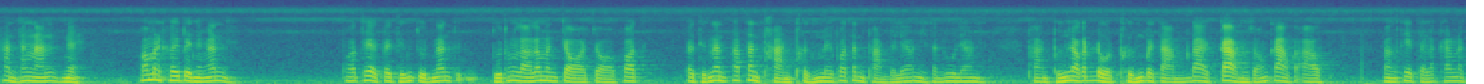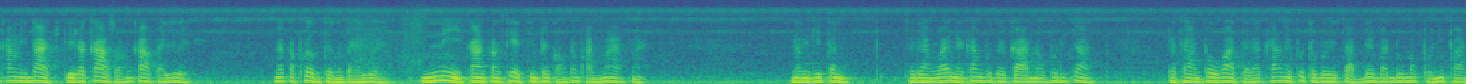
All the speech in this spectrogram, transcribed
ท่านทั้งนั้น เนี่ย เพราะมันเคยเป็นอย่างนั้นพอเทศไปถึงจุดนั้นจุดของเราแล้วมันจ่อจ่อพอ ไปถึงนั่นพับท่านผ่านผึงเลยเพราะท่านผ่านไปแล้วนี่ท่านรู้แล้วนี่ผ่านผึงเราก็โดดผึงไปตามได้เก้าถึงสองเก้าก็เอาฟังเทศแต่ละครั้งละครั้งนี้ได้ทีละเก้าสองเก้าไปเรื่อยแล้วก็เพิ่มเติมไปเรื่อยนี่การฟังเทศจึงเป็นของสำคัญมากนะนังที่ท่านแสดงไว้ในครั้งพุทธกาลพระพุทธเจ้าประธานพระว่าแต่ละครั้งในพุทธบริษัทได้บรรลุมรรคผลนิพพาน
